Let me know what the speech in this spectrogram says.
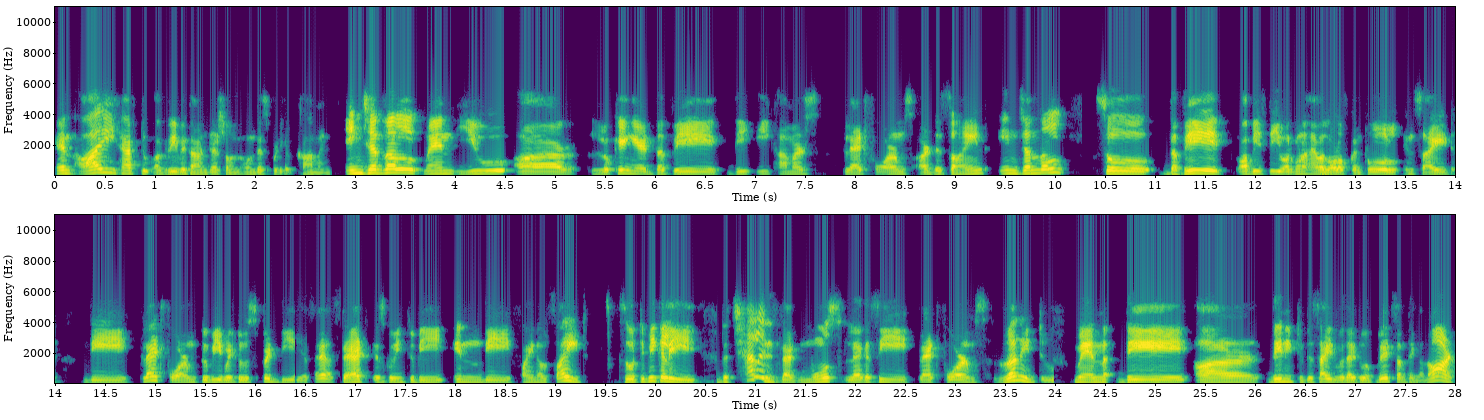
And I have to agree with Anders on, on this particular comment. In general, when you are looking at the way the e-commerce platforms are designed in general, so the way obviously you are going to have a lot of control inside the platform to be able to split the CSS, that is going to be in the final site. So typically, the challenge that most legacy platforms run into when they are they need to decide whether to upgrade something or not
